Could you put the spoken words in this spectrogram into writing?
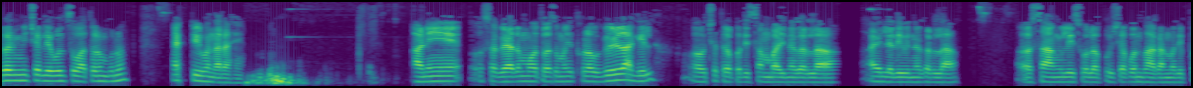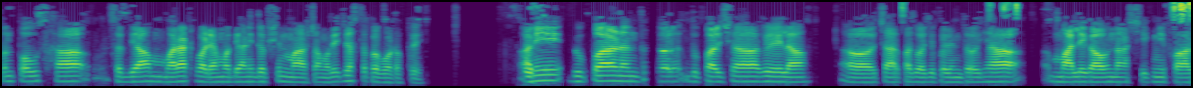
गरमीच्या लेवलचं वातावरण बनून ऍक्टिव्ह होणार आहे. आणि सगळ्यात महत्वाचं म्हणजे थोडा वेळ लागेल छत्रपती संभाजीनगरला अहिल्यादेवी नगरला अ, सांगली सोलापूरच्या पण भागांमध्ये पण पाऊस हा सध्या मराठवाड्यामध्ये आणि दक्षिण महाराष्ट्रामध्ये जास्त प्रभाव टाकतोय. आणि दुपारनंतर दुपारच्या वेळेला चार पाच वाजेपर्यंत ह्या मालेगाव नाशिक निफाड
